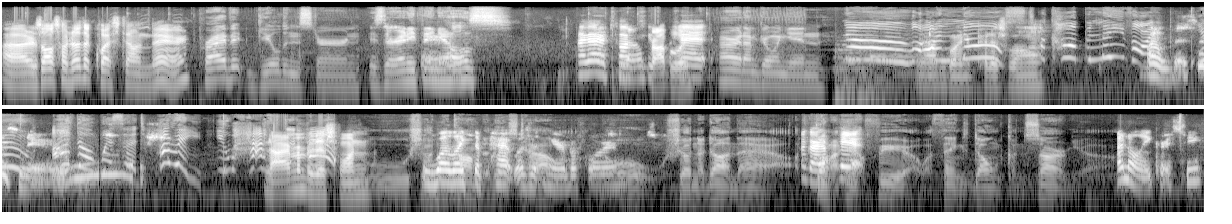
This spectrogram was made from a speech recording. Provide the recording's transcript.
Uh, there's also another quest down there. Private Guildenstern. Is there anything Alright. else? I gotta talk No. to Probably. Pet. All right, I'm going in. No, Yeah, I'm going to pet as well. I can't believe I Oh, this is new. Other wizard, hurry! You have No, I remember this one. Ooh, Well, like the pet wasn't tower. here before. Oh, shouldn't have done that. I got a Gonna pet. interfere where things don't concern you. I know, like Christy.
